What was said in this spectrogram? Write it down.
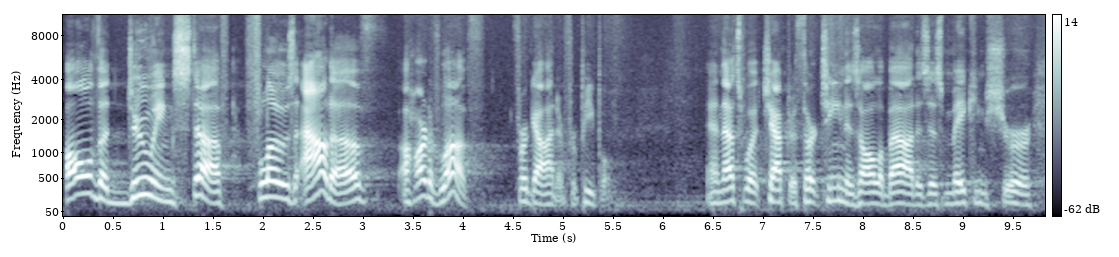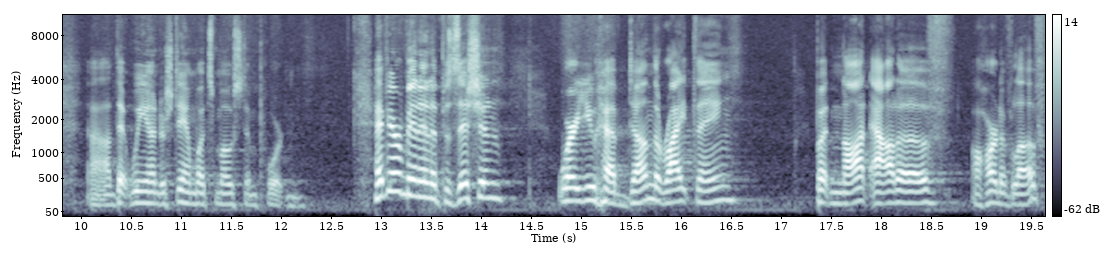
All the doing stuff flows out of a heart of love for God and for people. And that's what chapter 13 is all about, is just making sure uh, that we understand what's most important. Have you ever been in a position where you have done the right thing, but not out of a heart of love?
